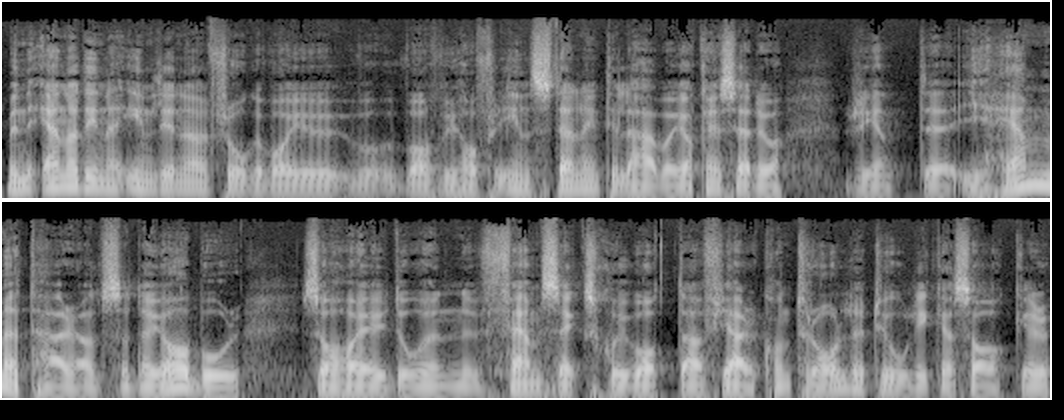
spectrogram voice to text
Men en av dina inledande frågor var ju vad vi har för inställning till det här. Jag kan ju säga det rent eh, i hemmet här, alltså där jag bor, så har jag ju då en 5, 6, 7, 8 fjärrkontroller till olika saker.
